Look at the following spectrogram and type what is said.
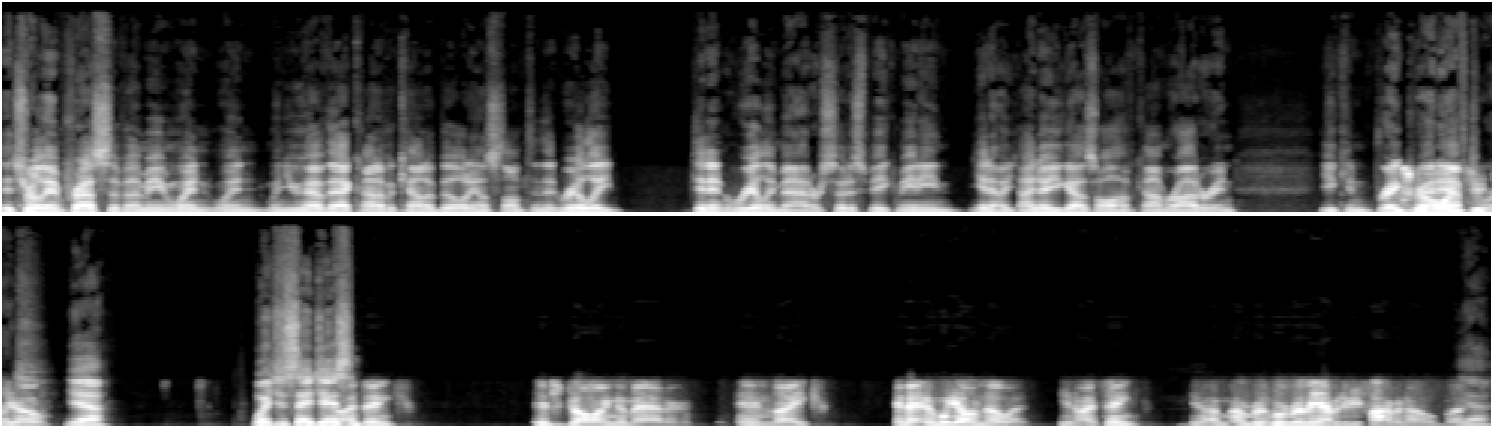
it's really impressive. I mean, when when when you have that kind of accountability on something that really didn't really matter, so to speak. Meaning, you know, I know you guys all have camaraderie and you can break it's bread afterwards. To, yeah. What'd you say, Jason? You know, I think it's going to matter, and like, and and we all know it. You know, I think you know I'm, I'm we're really happy to be five and zero, oh, but yeah.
